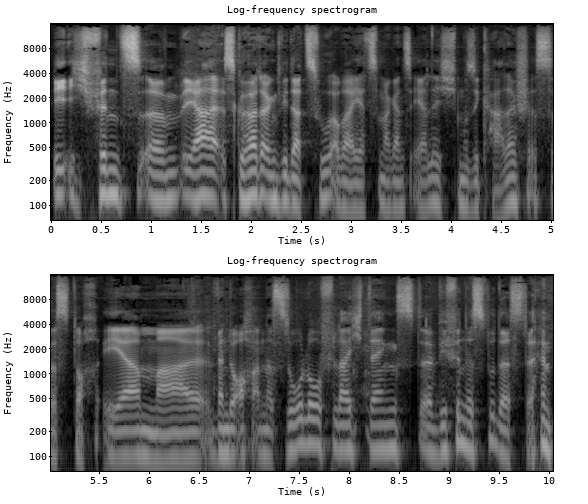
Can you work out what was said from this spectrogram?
Ich, ich finde es, ähm, ja, es gehört irgendwie dazu, aber jetzt mal ganz ehrlich, musikalisch ist das doch eher mal, wenn du auch an das Solo vielleicht denkst, äh, wie findest du das denn?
